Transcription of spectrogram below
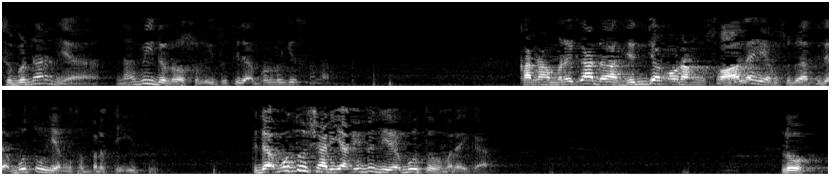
Sebenarnya nabi dan rasul itu tidak perlu lagi salat. Karena mereka adalah jenjang orang soleh yang sudah tidak butuh yang seperti itu. Tidak butuh syariat itu tidak butuh mereka. Loh,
